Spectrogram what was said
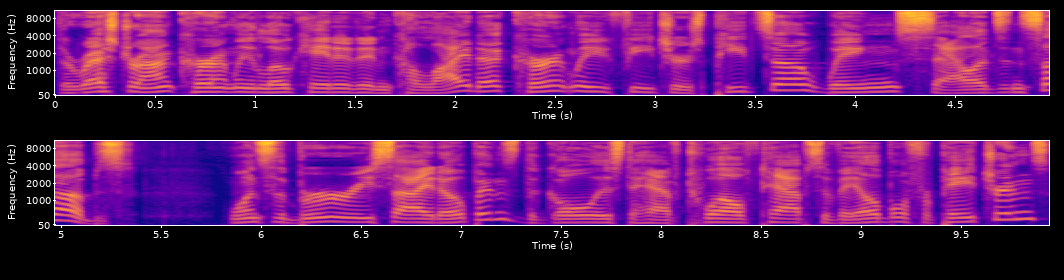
The restaurant, currently located in Kalida, currently features pizza, wings, salads, and subs. Once the brewery side opens, the goal is to have 12 taps available for patrons.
